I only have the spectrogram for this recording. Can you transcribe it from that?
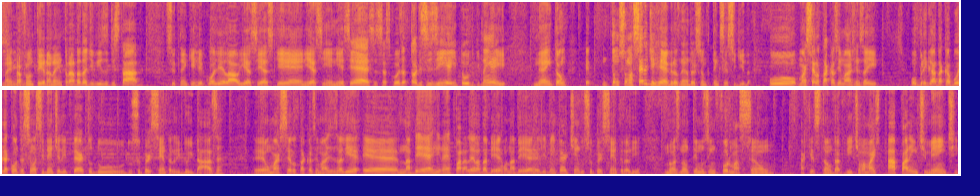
Na, da fronteira, na entrada da divisa de Estado. Você tem que recolher lá o ISSQN, ISN, ISS, essas coisas, todos esses IA e tudo que tem aí. Né? Então, é, então, são uma série de regras, né, Anderson, que tem que ser seguida. O Marcelo tá com as imagens aí? Obrigado, acabou de acontecer um acidente ali perto do, do Supercenter, ali do Idasa. É, o Marcelo tá com as imagens ali, é, é, na BR, né? Paralela da BR ou na BR, ali bem pertinho do Super Center ali. Nós não temos informação a questão da vítima, mas aparentemente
